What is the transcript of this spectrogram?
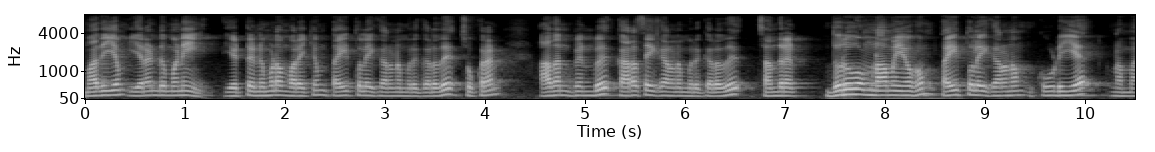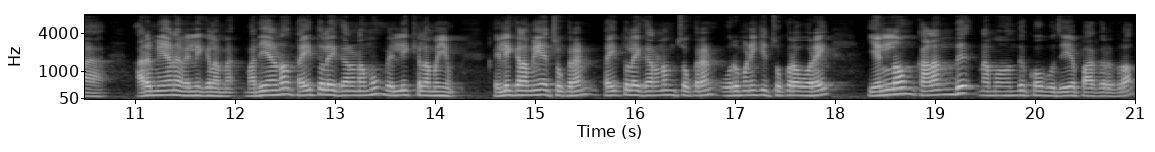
மதியம் இரண்டு மணி எட்டு நிமிடம் வரைக்கும் தைத்துளை கரணம் இருக்கிறது சுக்கரன். அதன் பின்பு கரசை கரணம் இருக்கிறது சந்திரன். துருவம் நாமயோகம் தைத்துளை கரணம் கூடிய நம்ம அருமையான வெள்ளிக்கிழமை. மதியானம் தைத்துளை கரணமும் வெள்ளிக்கிழமையும். வெள்ளிக்கிழமையே சுக்கிரன் தைத்துளை கரணம் சுக்கரன் ஒரு மணிக்கு சுக்கிர உரை எல்லாம் கலந்து நம்ம வந்து கோபூஜையை பார்க்குறோம்.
